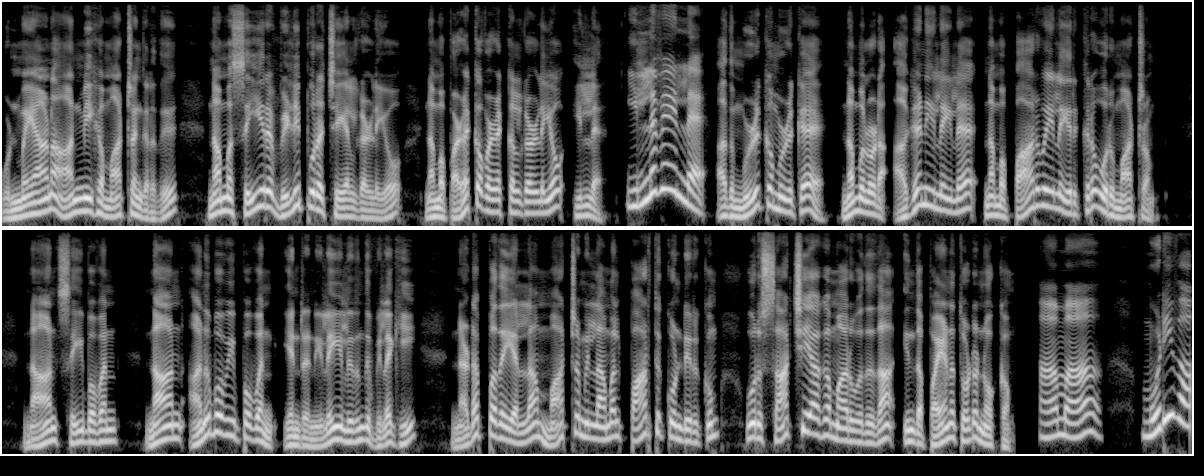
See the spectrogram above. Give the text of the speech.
உண்மையான ஆன்மீக மாற்றங்கிறது நம்ம செய்யற வெளிப்புறச் செயல்கள்லயோ நம்ம பழக்க வழக்கல்கள்லயோ இல்ல. இல்லவே இல்ல. அது முழுக்க முழுக்க நம்மளோட அகநிலையில நம்ம பார்வையில இருக்கிற ஒரு மாற்றம். நான் செய்பவன் நான் அனுபவிப்பவன் என்ற நிலையிலிருந்து விலகி நடப்பதையெல்லாம் மாற்றமில்லாமல் பார்த்து கொண்டிருக்கும் ஒரு சாட்சியாக மாறுவதுதான் இந்த பயணத்தோட நோக்கம். ஆமா முடிவா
